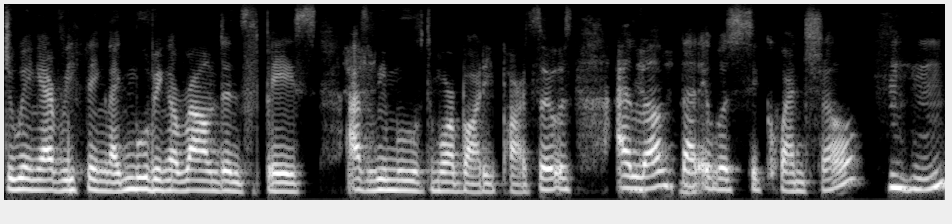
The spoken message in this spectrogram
doing everything like moving around in space as we moved more body parts. So it was, I loved that it was sequential. Mm-hmm.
